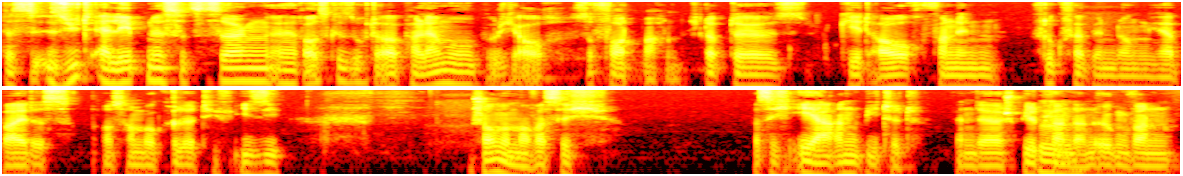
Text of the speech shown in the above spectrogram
das Süderlebnis sozusagen äh, rausgesucht, aber Palermo würde ich auch sofort machen. Ich glaube, das geht auch von den Flugverbindungen her beides aus Hamburg relativ easy. Schauen wir mal, was sich was sich eher anbietet, wenn der Spielplan Mhm. dann irgendwann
